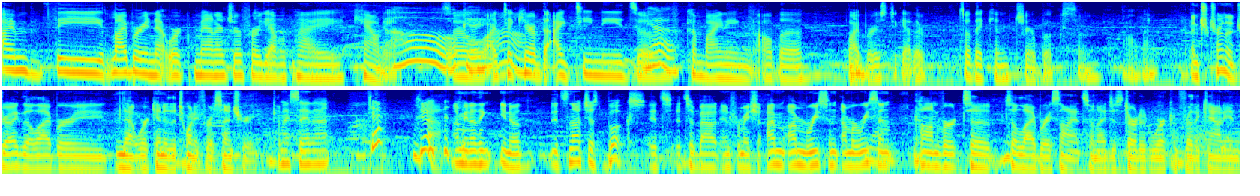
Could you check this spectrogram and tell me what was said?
I'm the library network manager for Yavapai County. Oh, so okay. I take care of the IT needs of Yeah. combining all the libraries together so they can share books and all that. And tr- trying to drag the library network into the 21st century. Can I say that? Yeah. yeah, I mean, I think you know, it's not just books. It's it's about information. I'm I'm recent. I'm a recent convert to to library science, and I just started working for the county, and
